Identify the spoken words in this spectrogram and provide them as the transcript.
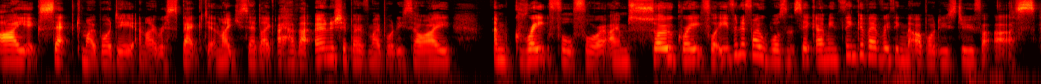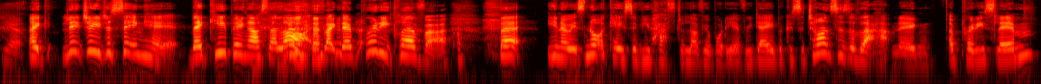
I accept my body and I respect it and like you said like I have that ownership over my body so I am grateful for it. I'm so grateful even if I wasn't sick. I mean think of everything that our bodies do for us. Yeah. Like literally just sitting here, they're keeping us alive. like they're pretty clever. But you know, it's not a case of you have to love your body every day because the chances of that happening are pretty slim.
